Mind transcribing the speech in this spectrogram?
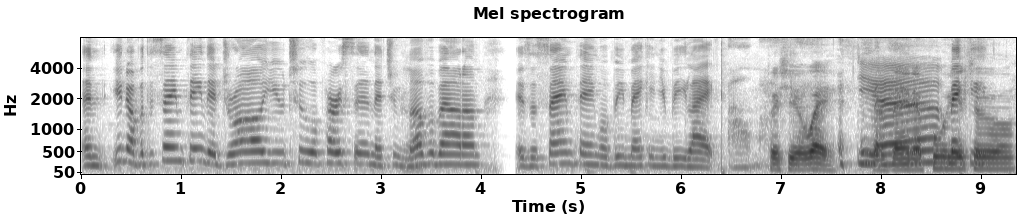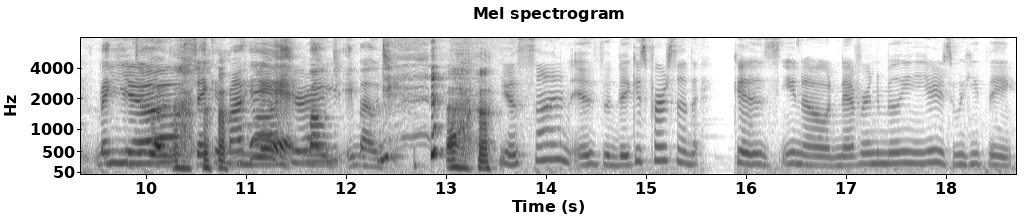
And, you know, but the same thing that draw you to a person that you love about them is the same thing will be making you be like, oh my Push you away. Same thing Yeah. that pull Make you- to. make you Yeah. do a shaking my head emoji. emoji. Your son is the biggest person that, because you know, never in a million years would he think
